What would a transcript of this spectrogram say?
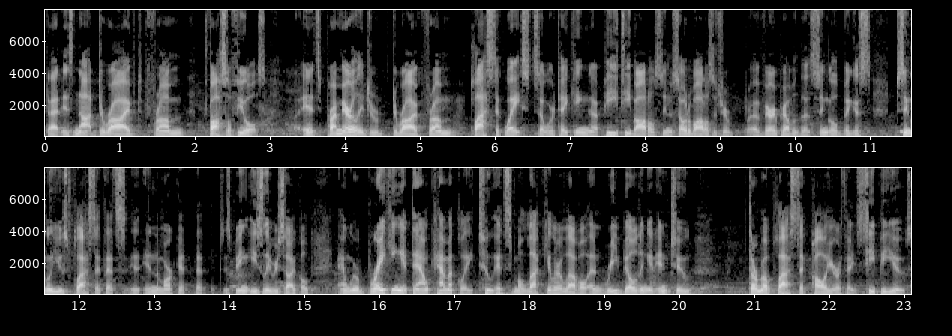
that is not derived from fossil fuels it's primarily de- derived from plastic waste. So we're taking uh, PET bottles, you know, soda bottles, which are uh, very prevalent, the single biggest single-use plastic that's in the market that is being easily recycled, and we're breaking it down chemically to its molecular level and rebuilding it into thermoplastic polyurethanes, TPUs.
